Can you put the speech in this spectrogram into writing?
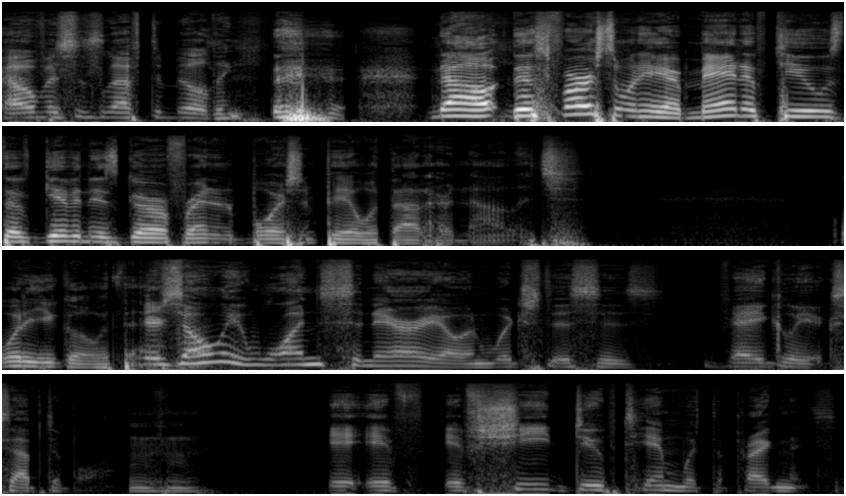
Elvis has left the building. now, this first one here, man accused of giving his girlfriend an abortion pill without her knowledge. What do you go with that? There's only one scenario in which this is vaguely acceptable. mm-hmm. If if she duped him with the pregnancy.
